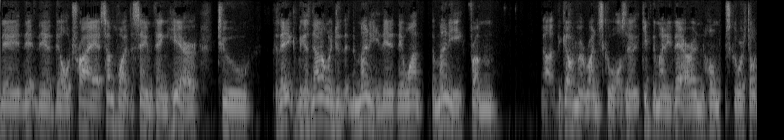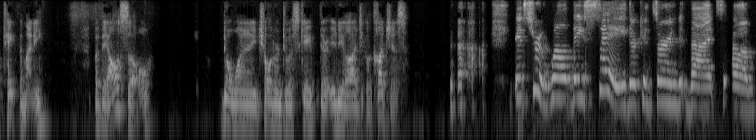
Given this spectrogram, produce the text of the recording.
they, they, they they'll try at some point the same thing here to because they because not only do the, the money they, they want the money from uh, the government run schools and keep the money there and homeschoolers don't take the money, but they also don't want any children to escape their ideological clutches. it's true. Well, they say they're concerned that um,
